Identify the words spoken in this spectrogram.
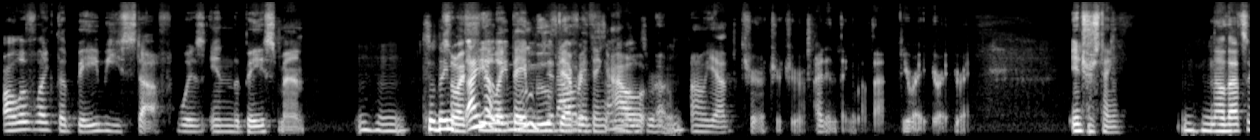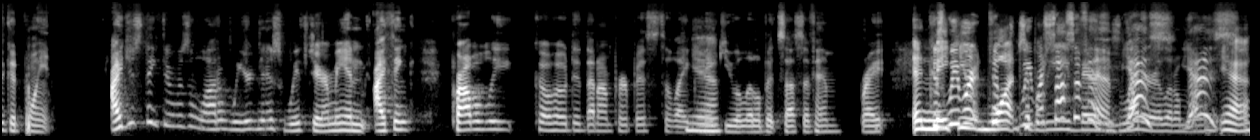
all of like the baby stuff was in the basement. Hmm So they. so I feel know, like they moved everything out. Oh yeah, true, true, true. I didn't think about that. You're right. You're right. You're right. Interesting. Mhm. No, that's a good point. I just think there was a lot of weirdness with Jeremy, and I think probably Coho did that on purpose to like Yeah. make you a little bit sus of him, right? And make we you were- to- want we to were believe sus of him. letter a Yes, little more. yes. Yeah.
